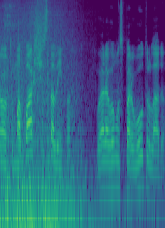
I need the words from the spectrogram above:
Pronto, uma parte está limpa. Agora vamos para o outro lado.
